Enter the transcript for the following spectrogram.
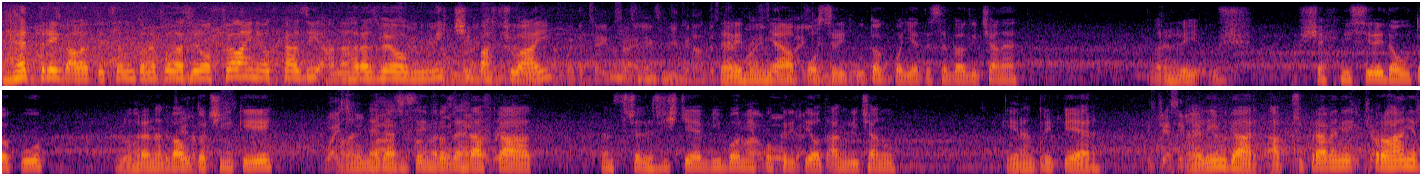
hat ale teď se mu to nepodařilo. Fellaini odchází a nahrazuje ho Michi Batshuayi, který by měl posilit útok. Podívejte se, Belgičané vrhli už všechny síly do útoku. Budou hrát na dva útočníky, ale nedaří se jim rozehrávka. Ten střed hřiště je výborně pokrytý od Angličanů. Kieran Trippier. Lingard a připravený prohánět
